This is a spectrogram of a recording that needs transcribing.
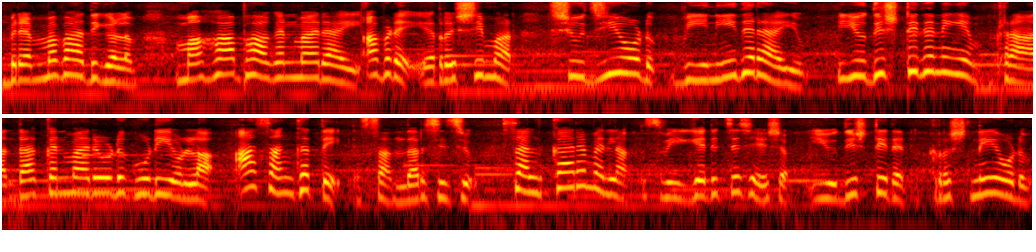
ബ്രഹ്മവാദികളും മഹാഭാഗന്മാരായി. അവിടെ ഋഷിമാർ ശുചിയോടും വിനീതരായും യുധിഷ്ഠിരനെയും ഭ്രാതാക്കന്മാരോട് കൂടിയുള്ള ആ സംഘത്തെ സന്ദർശിച്ചു. സൽക്കാരമെല്ലാം സ്വീകരിച്ച ശേഷം യുധിഷ്ഠിരൻ കൃഷ്ണയോടും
